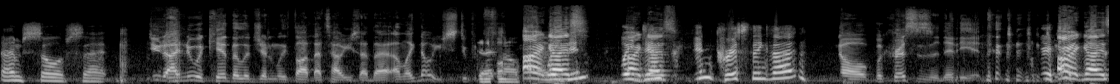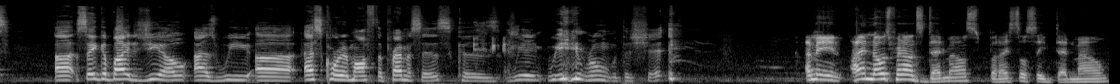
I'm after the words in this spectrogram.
I'm so upset. Dude, I knew a kid that legitimately thought that's how you said that. I'm like, no, you stupid fuck. Deadmau5. All right, guys. Wait, All right, didn't, guys. didn't Chris think that? No, but Chris is an idiot. All right, guys. Uh, say goodbye to Geo as we uh, escort him off the premises because we we ain't rolling with this shit. I mean, I know it's pronounced Dead Mouse, but I still say Dead Mouse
